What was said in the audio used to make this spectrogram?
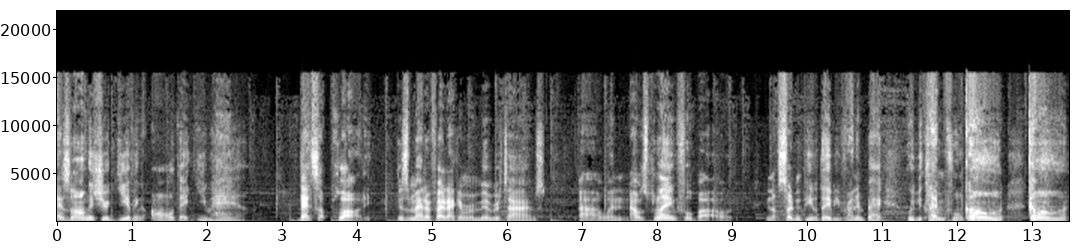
As long as you're giving all that you have, that's applauded. As a matter of fact, I can remember times uh, when I was playing football. You know, certain people they'd be running back, we'd be clapping for them. Come on, come on,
